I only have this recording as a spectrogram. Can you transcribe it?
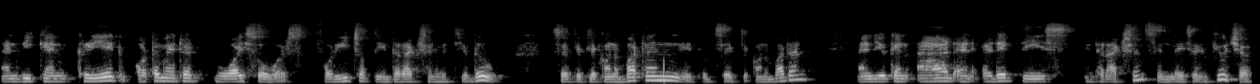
and we can create automated voiceovers for each of the interaction with you do. So if you click on a button, it would say click on a button and you can add and edit these interactions in later in future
